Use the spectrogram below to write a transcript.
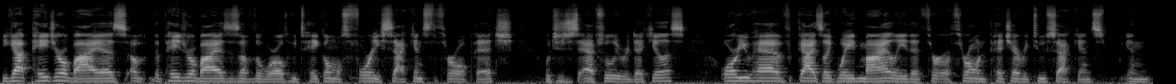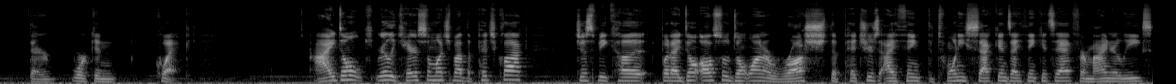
you got Pedro Baez of the Pedro Baez's of the world who take almost 40 seconds to throw a pitch, which is just absolutely ridiculous. Or you have guys like Wade Miley that throw, are throwing pitch every two seconds and they're working quick. I don't really care so much about the pitch clock just because but I don't also don't want to rush the pitchers. I think the 20 seconds I think it's at for minor leagues.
